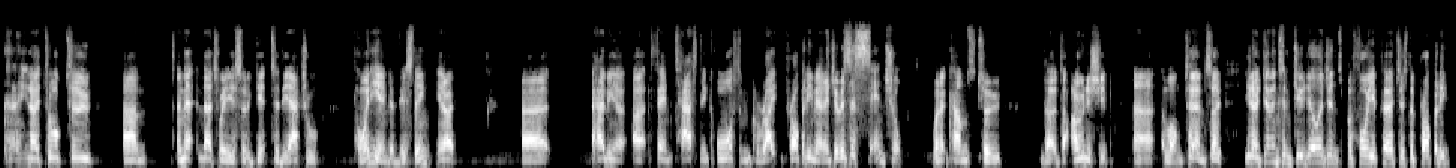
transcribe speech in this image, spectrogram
you know, talk to, um, and that, that's where you sort of get to the actual pointy end of this thing. You know, uh, having a, a fantastic, awesome, great property manager is essential when it comes to the, the ownership uh, long term. So you know, doing some due diligence before you purchase the property,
